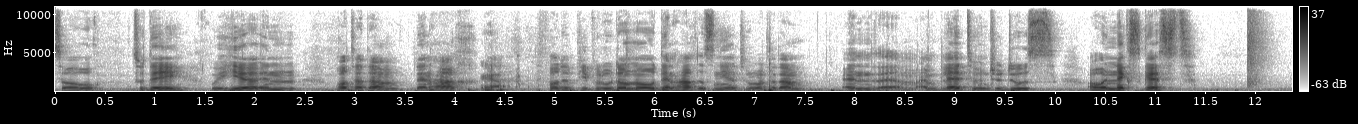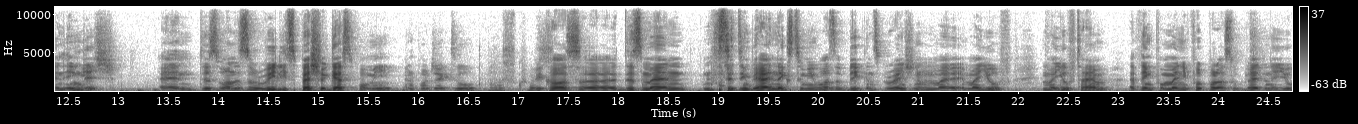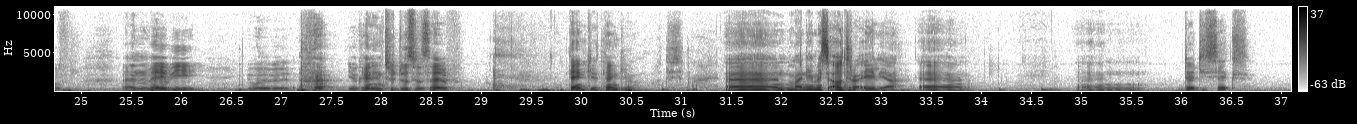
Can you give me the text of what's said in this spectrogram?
So today we're here in Rotterdam, Den Haag. Yeah. For the people who don't know, Den Haag is near to Rotterdam, and um, I'm glad to introduce our next guest in English. And this one is a really special guest for me in Project Two Of course. because uh, this man sitting behind next to me was a big inspiration in my in my youth, in my youth time. I think for many footballers who played in the youth, and maybe you will you can introduce yourself. Thank you, thank you. Uh, my name is Eljero Elia, uh, and 36,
